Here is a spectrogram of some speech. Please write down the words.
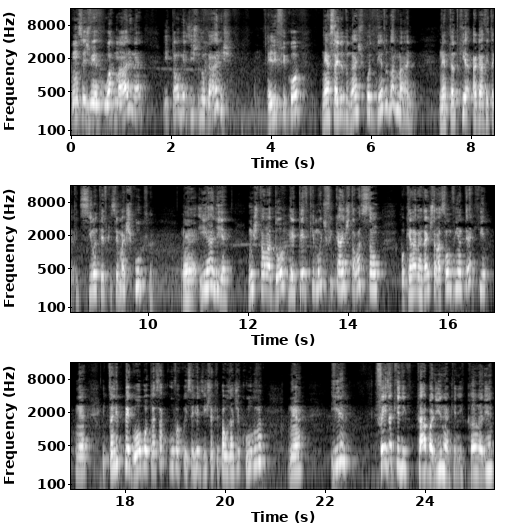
Como vocês veem, o armário, né? Então o resistor do gás, ele ficou, né? A saída do gás ficou dentro do armário, né? Tanto que a gaveta aqui de cima teve que ser mais curta, né? E ali, o instalador ele teve que modificar a instalação, porque na verdade a instalação vinha até aqui, né? Então ele pegou, botou essa curva com esse resistor aqui para usar de curva, né? E fez aquele cabo ali, né? Aquele cano ali,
